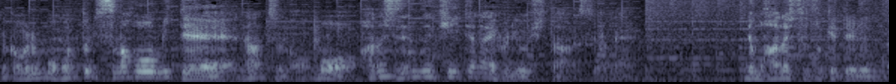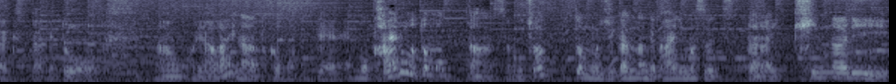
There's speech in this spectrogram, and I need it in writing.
だから俺もう本当にスマホを見てなんつうのもう話全然聞いてないふりをしたんですよね。でも話続けてるんだけどなんかやばいなとか思ってもう帰ろうと思ったんですよね。ちょっともう時間なんで帰りますっつったらいきなり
